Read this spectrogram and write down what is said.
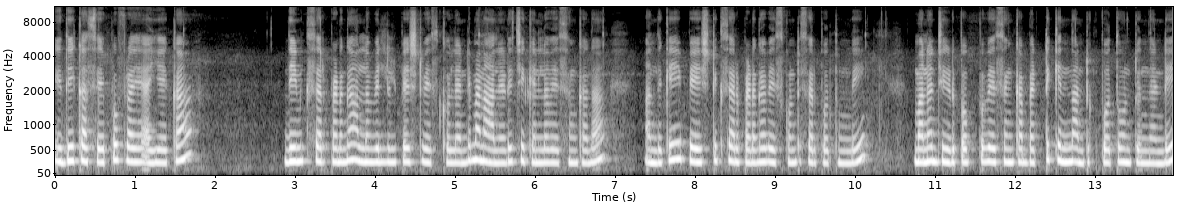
ఇది కాసేపు ఫ్రై అయ్యాక దీనికి సరిపడగా అల్లం వెల్లుల్లి పేస్ట్ వేసుకోవాలండి. మనం ఆల్రెడీ చికెన్లో వేసాం కదా. అందుకే ఈ పేస్ట్కి సరిపడగా వేసుకుంటే సరిపోతుంది. మనం జీడిపప్పు వేసాం కాబట్టి కింద అంటుకుపోతూ ఉంటుందండి.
